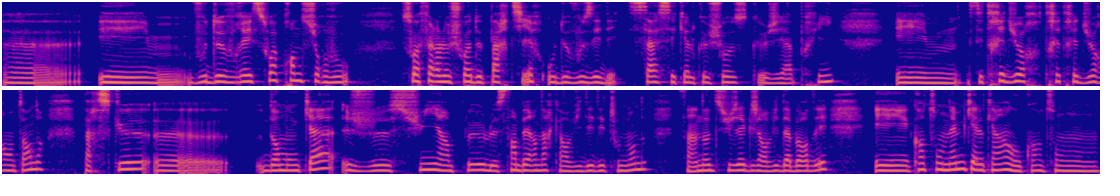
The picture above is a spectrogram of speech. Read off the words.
et vous devrez soit prendre sur vous, soit faire le choix de partir ou de vous aider. Ça, c'est quelque chose que j'ai appris et hum, c'est très dur, très très dur à entendre parce que euh, dans mon cas, je suis un peu le Saint Bernard qui a envie d'aider tout le monde. C'est un autre sujet que j'ai envie d'aborder. Et quand on aime quelqu'un ou quand on,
